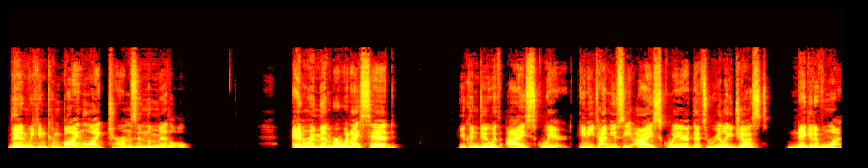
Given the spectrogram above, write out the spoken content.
Then we can combine like terms in the middle. And remember what I said you can do with i squared. Anytime you see i squared, that's really just negative 1.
